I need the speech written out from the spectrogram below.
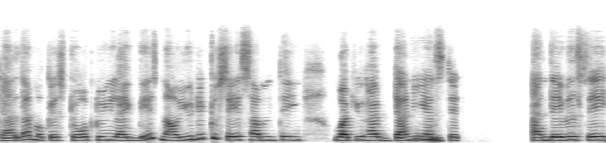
tell them okay stop doing like this. Now you need to say something what you have done mm -hmm. yesterday and they will say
